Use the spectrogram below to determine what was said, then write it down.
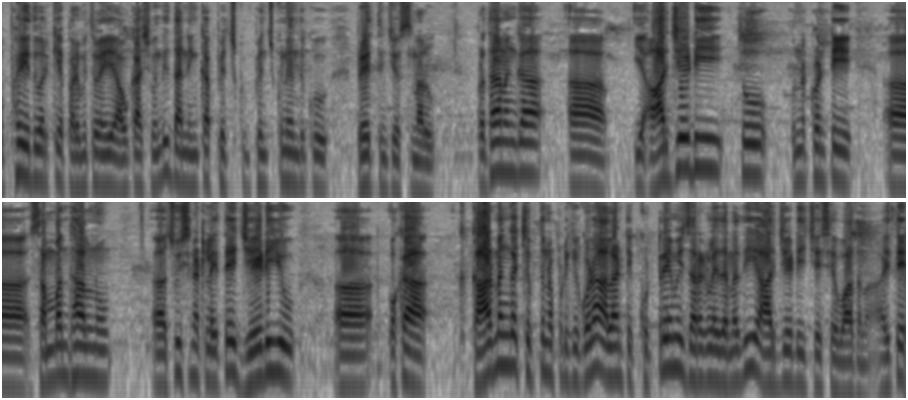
ముప్పై ఐదు వరకే పరిమితమయ్యే అవకాశం ఉంది. దాన్ని ఇంకా పెంచుకు పెంచుకునేందుకు ప్రయత్నం చేస్తున్నారు. ప్రధానంగా ఈ ఆర్జేడీతో ఉన్నటువంటి సంబంధాలను చూసినట్లయితే జేడీయూ ఒక కారణంగా చెప్తున్నప్పటికీ కూడా అలాంటి కుట్రేమీ జరగలేదన్నది ఆర్జేడీ చేసే వాదన. అయితే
